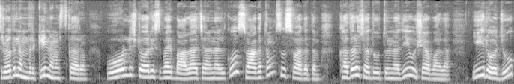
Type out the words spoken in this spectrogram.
శ్రోతలందరికీ నమస్కారం. ఓల్డ్ స్టోరీస్ బై బాలా ఛానల్కు స్వాగతం సుస్వాగతం. కథలు చదువుతున్నది ఉషాబాల ఈరోజు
